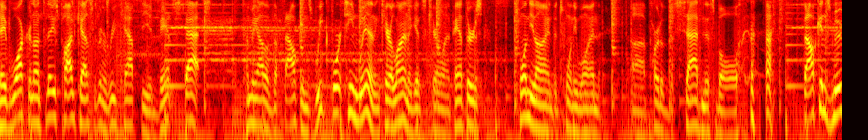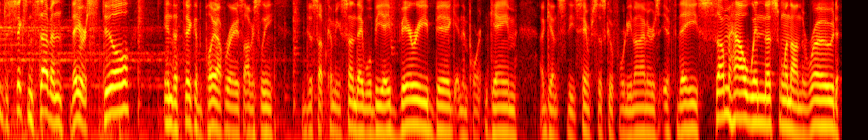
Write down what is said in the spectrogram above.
Dave Walker, and on today's podcast, we're going to recap the advanced stats coming out of the Falcons' Week 14 win in Carolina against Carolina Panthers, 29 to 21, uh, part of the Sadness Bowl. Falcons moved to six and seven. They are still in the thick of the playoff race. Obviously, this upcoming Sunday will be a very big and important game against the San Francisco 49ers. If they somehow win this one on the road,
